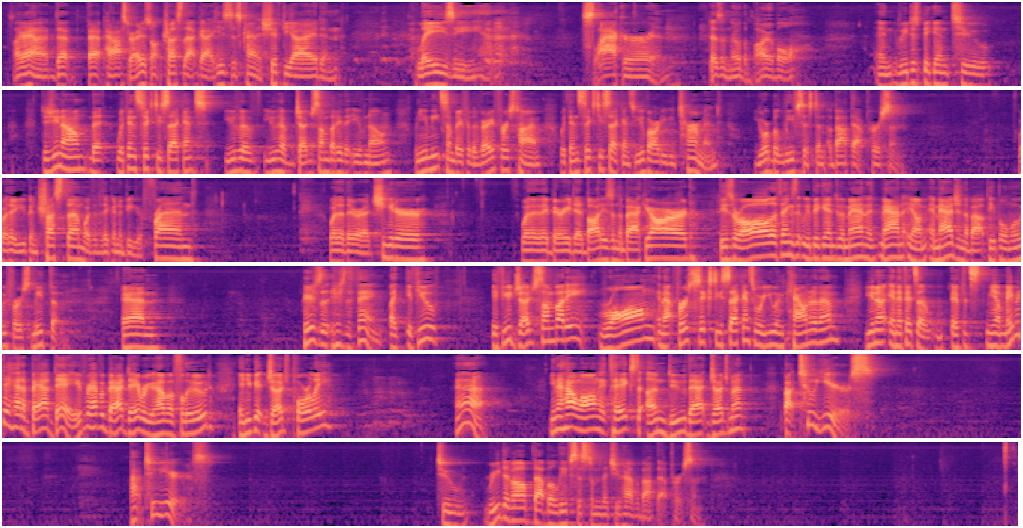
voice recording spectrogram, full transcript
it's like, man, that, that pastor, I just don't trust that guy. He's just kind of shifty eyed and lazy and slacker and doesn't know the Bible. And we just begin to. Did you know that within 60 seconds, you have, you have judged somebody that you've known? When you meet somebody for the very first time, within 60 seconds, you've already determined your belief system about that person. Whether you can trust them, whether they're going to be your friend, whether they're a cheater, whether they bury dead bodies in the backyard. These are all the things that we begin to man, you know, imagine about people when we first meet them. And here's the, here's the thing like, if you if you judge somebody wrong in that first 60 seconds where you encounter them, you know, and if it's a, if it's, you know, maybe they had a bad day. You ever have a bad day where you have a flu and you get judged poorly? Yeah. You know how long it takes to undo that judgment? About two years. About two years. To redevelop that belief system that you have about that person.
